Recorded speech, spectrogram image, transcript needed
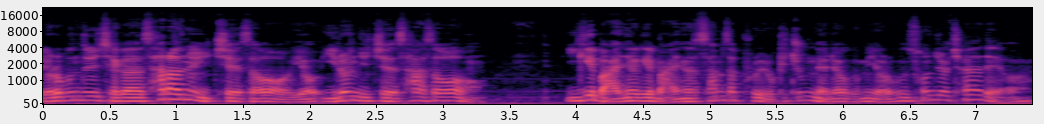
여러분들이 제가 사라는 위치에서 여- 이런 위치에 사서 이게 만약에 마이너스 3, 4% 이렇게 쭉 내려 그러면 여러분 손절 쳐야 돼요.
